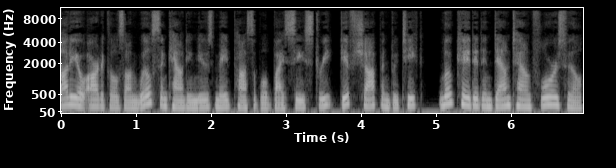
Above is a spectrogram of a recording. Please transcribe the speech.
Audio articles on Wilson County News made possible by C Street Gift Shop and Boutique, located in downtown Floresville.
